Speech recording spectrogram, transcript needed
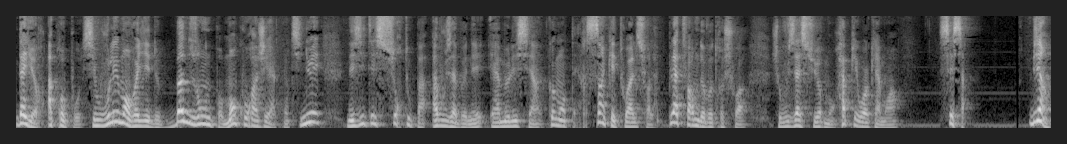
D'ailleurs, à propos, si vous voulez m'envoyer de bonnes ondes pour m'encourager à continuer, n'hésitez surtout pas à vous abonner et à me laisser un commentaire 5 étoiles sur la plateforme de votre choix. Je vous assure, mon Happy Work à moi, c'est ça. Bien,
